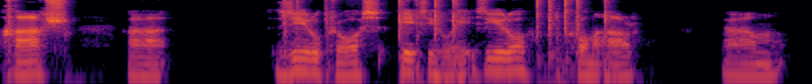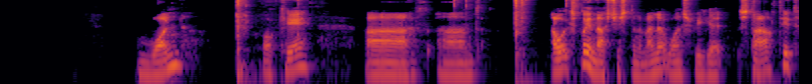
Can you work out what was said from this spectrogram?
hash uh, 0 cross 8080 comma r um, 1 okay? Uh, and I'll explain that just in a minute once we get started.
